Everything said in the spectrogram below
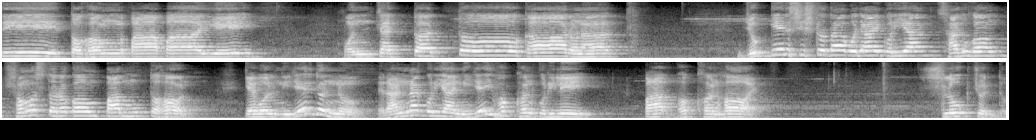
তে তঘং পাপায়ে পঞ্চাত্তত্ব কারণাৎ যজ্ঞের শিষ্টতা বজায় করিয়া সাধুগণ সমস্ত রকম পাপ মুক্ত হন। কেবল নিজের জন্য রান্না করিয়া নিজেই ভক্ষণ করিলে পাপ ভক্ষণ হয়। শ্লোক চোদ্দ।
